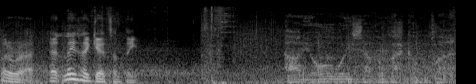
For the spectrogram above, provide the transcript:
Whatever. At least I get something. I always have a backup plan.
